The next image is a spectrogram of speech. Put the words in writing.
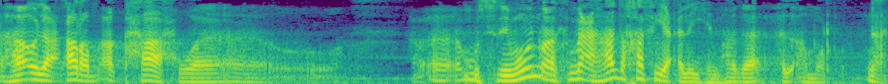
هؤلاء عرب أقحاح ومسلمون ولكن مع هذا خفي عليهم هذا الأمر. نعم.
